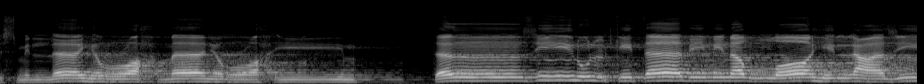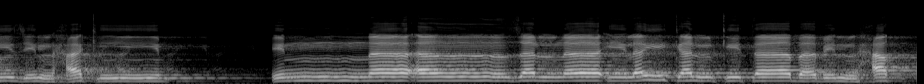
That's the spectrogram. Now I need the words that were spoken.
بسم الله الرحمن الرحيم تنزيل الكتاب من الله العزيز الحكيم انا انزلنا اليك الكتاب بالحق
